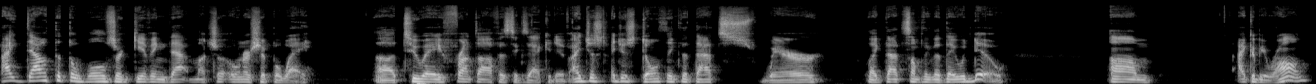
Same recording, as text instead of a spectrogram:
I doubt that the Wolves are giving that much ownership away uh, to a front office executive. I just I just don't think that that's where like that's something that they would do. Um, I could be wrong.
